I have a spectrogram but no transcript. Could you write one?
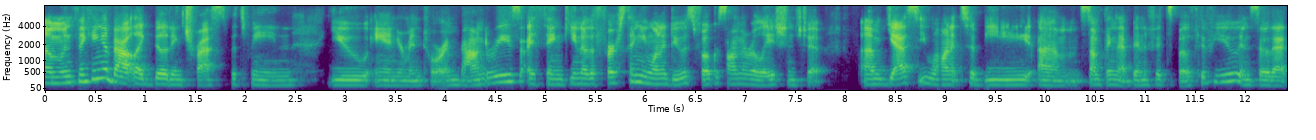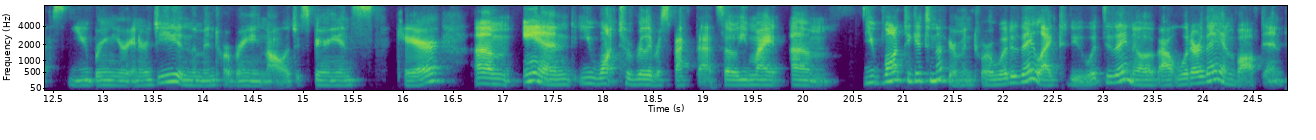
Um, when thinking about like building trust between you and your mentor and boundaries, I think, you know, the first thing you want to do is focus on the relationship. Um, yes, you want it to be um, something that benefits both of you. And so that's you bringing your energy and the mentor bringing knowledge, experience, care. Um, and you want to really respect that. So you might um, you want to get to know your mentor. What do they like to do? What do they know about? What are they involved in?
